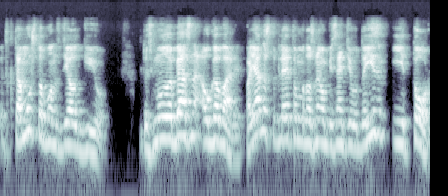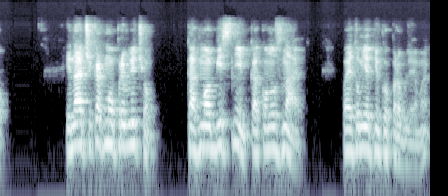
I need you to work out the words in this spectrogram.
к тому, чтобы он сделал гию. То есть мы обязаны уговаривать. Понятно, что для этого мы должны объяснять иудаизм и Тору. Иначе как мы его привлечем? Как мы объясним, как он узнает? Поэтому нет никакой проблемы.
